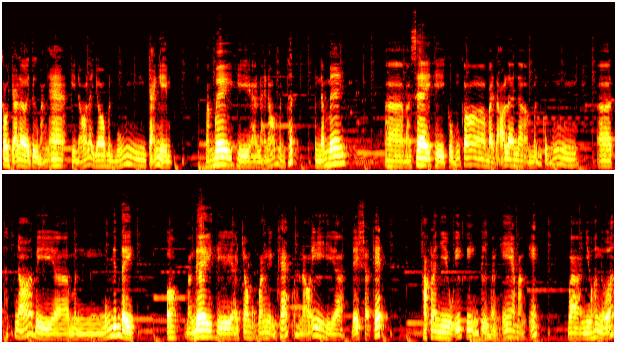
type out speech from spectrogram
câu trả lời từ bạn A thì nó là do mình muốn trải nghiệm. Bạn B thì lại nói mình thích mình đam mê. À, bạn C thì cũng có bày tỏ lên là mình cũng à, thích nó vì à, mình muốn kiếm tiền. Ờ, bạn D thì à, cho một quan niệm khác là nói thì để stress hoặc là nhiều ý kiến từ bạn E, bạn S và nhiều hơn nữa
